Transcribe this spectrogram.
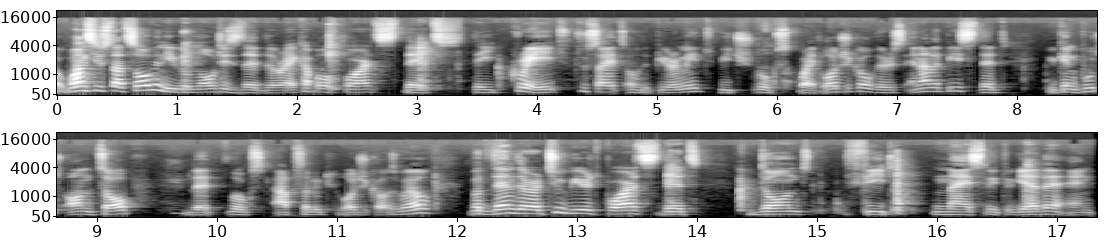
Uh, once you start solving, you will notice that there are a couple of parts that they create two sides of the pyramid, which looks quite logical. There's another piece that you can put on top that looks absolutely logical as well. But then there are two weird parts that don't fit nicely together. And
